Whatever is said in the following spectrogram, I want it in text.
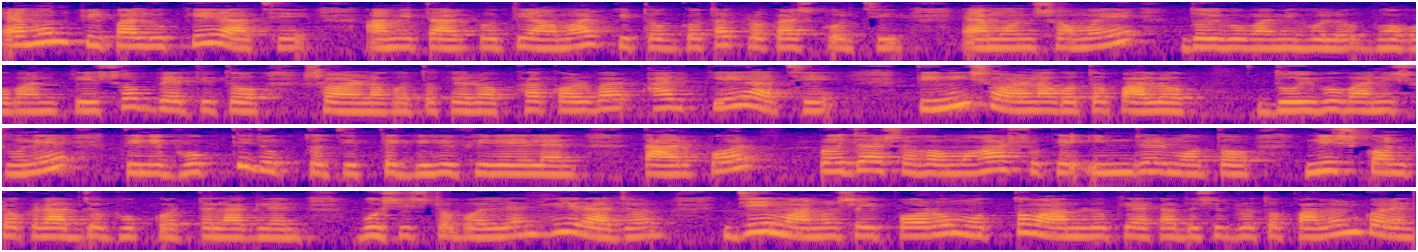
এমন কৃপালু কে আছে। আমি তার প্রতি আমার কৃতজ্ঞতা প্রকাশ করছি। এমন সময়ে দৈববাণী হল, ভগবান কেশব ব্যতীত শরণাগতকে রক্ষা করবার আর কে আছে? তিনি স্বর্ণাগত পালক। দৈববাণী শুনে তিনি ভক্তিযুক্ত চিত্তে গৃহে ফিরে এলেন। তারপর প্রজাসহ মহাসুখে ইন্দ্রের মতো নিষ্কণ্টক রাজ্য ভোগ করতে লাগলেন। বশিষ্ঠ বললেন, হে রাজন, যে মানুষ এই পরম উত্তম আমলকি একাদশী ব্রত পালন করেন,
